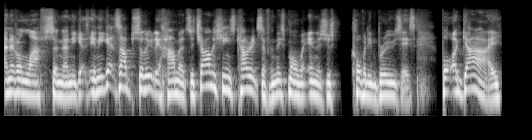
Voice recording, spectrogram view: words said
And everyone laughs, and then he gets and he gets absolutely hammered. So Charlie Sheen's character from this moment in is just covered in bruises. But a guy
